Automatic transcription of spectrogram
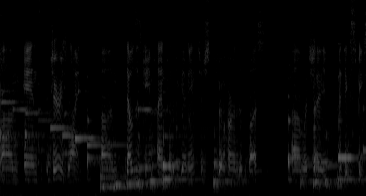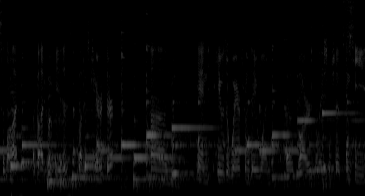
Um, and Jerry's lying. Um, that was his game plan from the beginning to just throw her under the bus, um, which I, I think speaks a lot about who he is, about his character. Um, and he was aware from day one of our relationship, and he,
